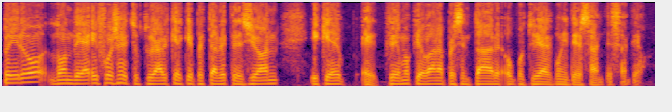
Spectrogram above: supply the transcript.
pero donde hay fuerza estructural que hay que prestar atención y que creemos que van a presentar oportunidades muy interesantes, Santiago.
